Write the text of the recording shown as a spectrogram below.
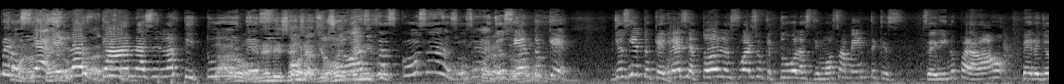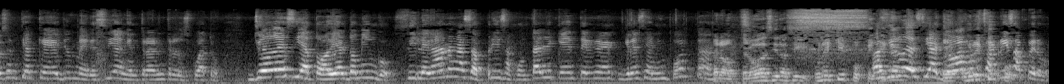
pero ¿Cómo o sea, es las Claro. ganas, es la actitud, Claro, es tiene licencia, yo soy todas técnico. esas cosas. O sea, yo siento que yo siento que Grecia todo el esfuerzo que tuvo lastimosamente que se vino para abajo, pero yo sentía que ellos merecían entrar entre los cuatro. Yo decía todavía el domingo, si le ganan a Saprissa con tal de que entre Gre- Grecia no importa. Pero te lo voy a decir así, un equipo que Así llega... lo decía, yo equipo- Saprissa, pero-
